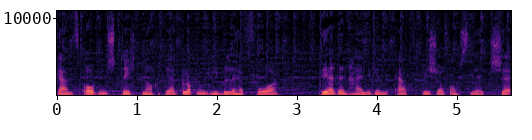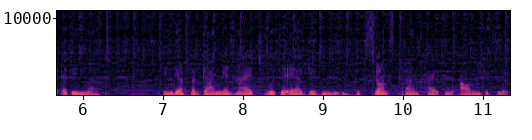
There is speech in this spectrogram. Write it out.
Ganz oben sticht noch der Glockengiebel hervor, der den heiligen Erzbischof aus Lecce erinnert. In der Vergangenheit wurde er gegen die Infektionskrankheiten angepflegt.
